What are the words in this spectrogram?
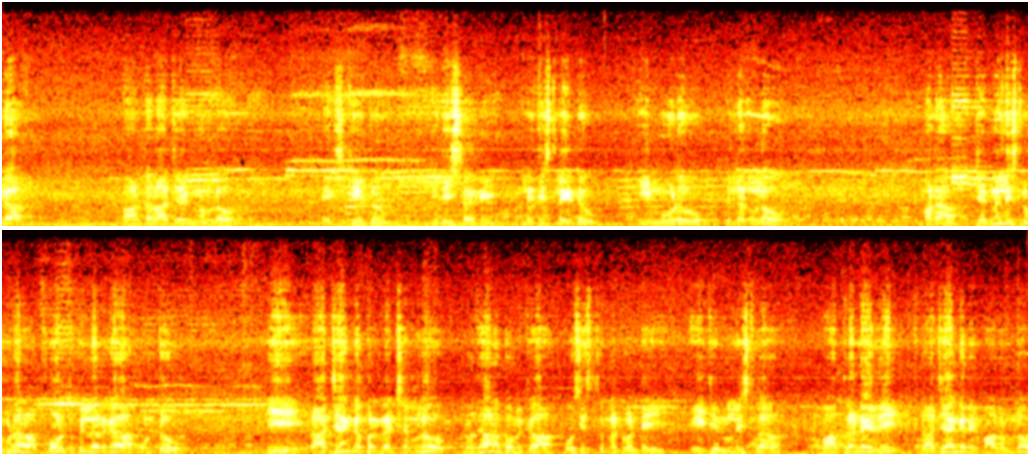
ముఖ్యంగా భారత రాజ్యాంగంలో ఎగ్జిక్యూటివ్ జ్యుడిషియరీ లెజిస్లేటివ్ ఈ మూడు పిల్లర్లలో మన జర్నలిస్టులు కూడా ఫోర్త్ పిల్లర్గా ఉంటూ ఈ రాజ్యాంగ పరిరక్షణలో ప్రధాన భూమిక పోషిస్తున్నటువంటి ఈ జర్నలిస్టుల పాత్ర అనేది రాజ్యాంగ నిర్మాణంలో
